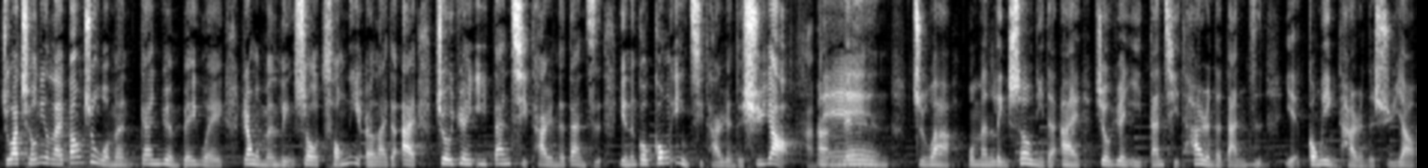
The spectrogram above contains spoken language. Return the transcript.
主啊，求你来帮助我们，甘愿卑微，让我们领受从你而来的爱，就愿意担起他人的担子，也能够供应其他人的需要。阿门。主啊，我们领受你的爱，就愿意担起他人的担子，也供应他人的需要。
